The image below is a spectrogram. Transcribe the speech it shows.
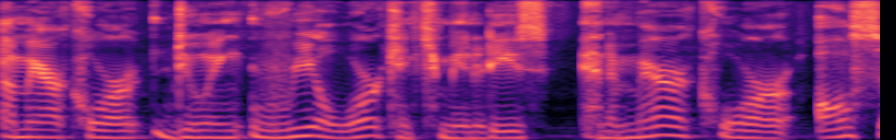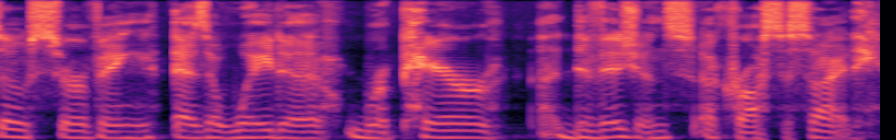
AmeriCorps doing real work in communities and AmeriCorps also serving as a way to repair uh, divisions across society?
